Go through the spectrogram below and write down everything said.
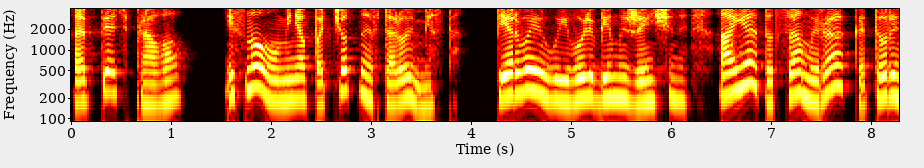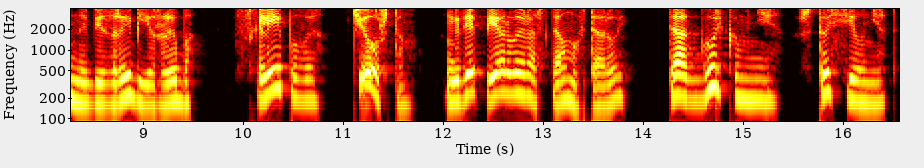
Опять провал. И снова у меня почетное второе место. Первое у его любимой женщины, а я тот самый рак, который на безрыбье рыба. Схлипываю. Чушь там. Где первый раз, там и второй. Так горько мне, что сил нет.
